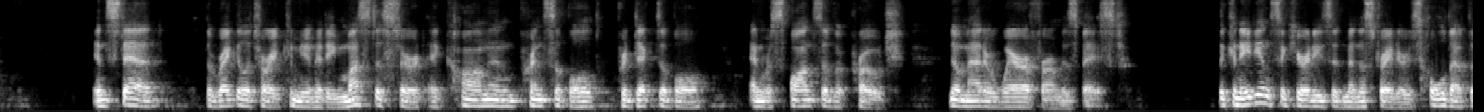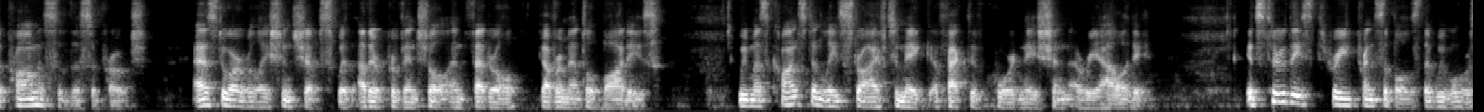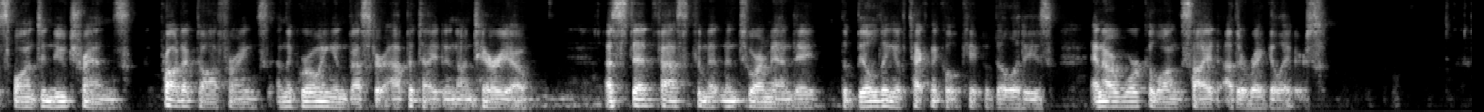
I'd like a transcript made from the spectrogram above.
Instead, the regulatory community must assert a common, principled, predictable, and responsive approach no matter where a firm is based. The Canadian Securities Administrators hold out the promise of this approach, as do our relationships with other provincial and federal governmental bodies we must constantly strive to make effective coordination a reality. It's through these three principles that we will respond to new trends, product offerings, and the growing investor appetite in Ontario. A steadfast commitment to our mandate, the building of technical capabilities, and our work alongside other regulators.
